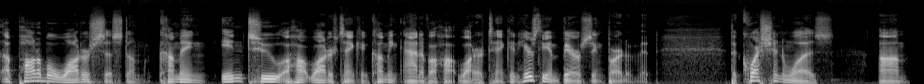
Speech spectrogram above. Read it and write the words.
a potable water system coming into a hot water tank and coming out of a hot water tank. And here's the embarrassing part of it. The question was, um,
